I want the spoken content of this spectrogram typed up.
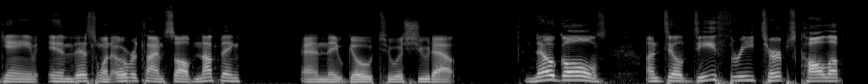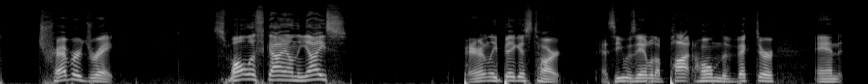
game in this one. Overtime solved nothing, and they go to a shootout. No goals until D3 Terps call up Trevor Drake. Smallest guy on the ice, apparently biggest heart, as he was able to pot home the victor and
